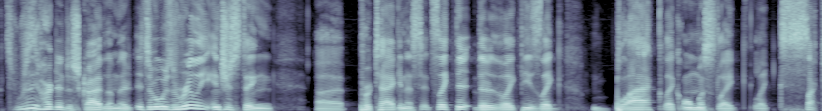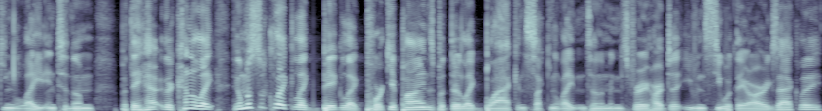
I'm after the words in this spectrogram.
it's really hard to describe them. It was really interesting uh, protagonist. It's like they're, they're like these like black, like almost like like sucking light into them, but they have they're kind of like they almost look like like big like porcupines, but they're like black and sucking light into them, and it's very hard to even see what they are exactly.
